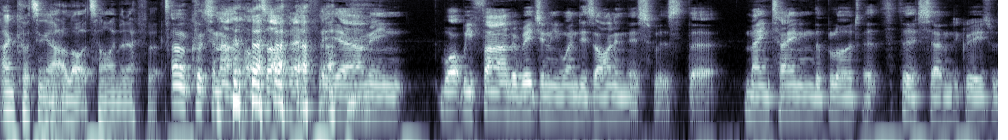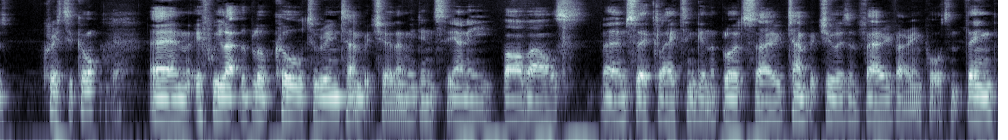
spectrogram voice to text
and cutting out a lot of time and effort oh cutting out a lot of time and effort yeah i mean what we found originally when designing this was that maintaining the blood at 37 degrees was critical um, if we let the blood cool to room temperature then we didn't see any barbells um, circulating in the blood. So temperature is a very, very important thing.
